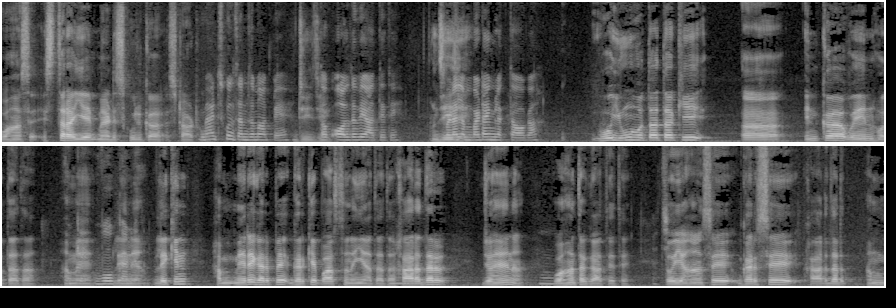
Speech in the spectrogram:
وہاں سے اس طرح یہ میڈ اسکول کا اسٹارٹ ہوا۔ میڈ اسکول زمزمہ پہ ہے۔ جی جی۔ تب آل دا وے آتے تھے۔ جی بڑا لمبا ٹائم لگتا ہوگا۔ وہ یوں ہوتا تھا کہ ان کا وین ہوتا تھا۔ ہمیں لینے۔ لیکن ہم میرے گھر پہ گھر کے پاس تو نہیں آتا تھا۔ خاردر جو ہے نا وہاں تک آتے تھے۔ تو اچھا۔ یہاں سے گھر سے خاردر ہم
